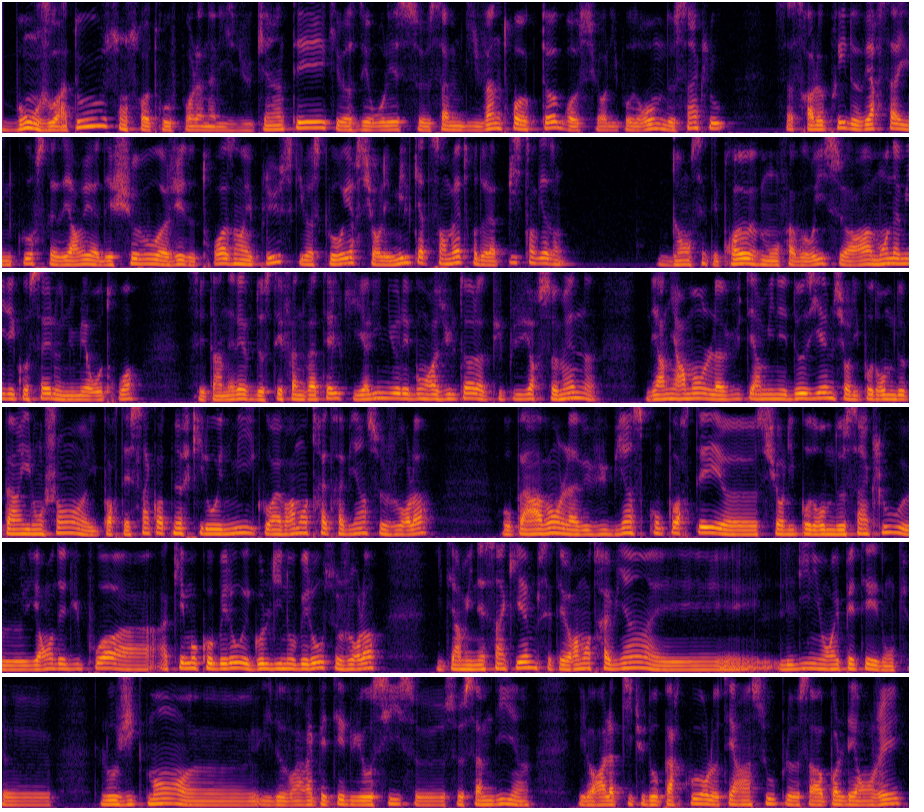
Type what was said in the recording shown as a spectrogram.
Bonjour à tous, on se retrouve pour l'analyse du Quintet qui va se dérouler ce samedi 23 octobre sur l'hippodrome de Saint-Cloud. Ça sera le prix de Versailles, une course réservée à des chevaux âgés de 3 ans et plus qui va se courir sur les 1400 mètres de la piste en gazon. Dans cette épreuve, mon favori sera mon ami l'écossais, le numéro 3. C'est un élève de Stéphane Vattel qui aligne les bons résultats depuis plusieurs semaines Dernièrement, on l'a vu terminer deuxième sur l'hippodrome de Paris-Longchamp. Il portait 59 kg. Il courait vraiment très très bien ce jour-là. Auparavant, on l'avait vu bien se comporter euh, sur l'hippodrome de Saint-Cloud. Euh, il rendait du poids à, Akemoko Bello et Goldino Bello ce jour-là. Il terminait cinquième, c'était vraiment très bien et les lignes ont répété. Donc euh, logiquement, il devrait répéter lui aussi ce, samedi. Hein. Il aura l'aptitude au parcours, le terrain souple, ça va pas le déranger.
